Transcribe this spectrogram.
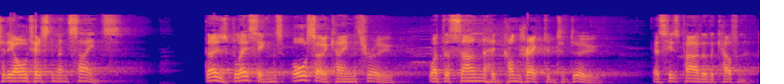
to the Old Testament saints. Those blessings also came through what the Son had contracted to do as his part of the covenant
